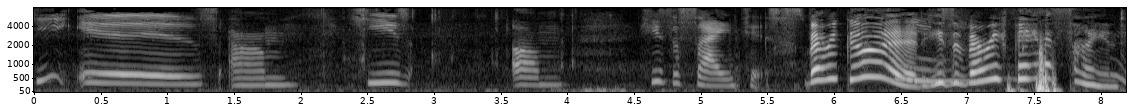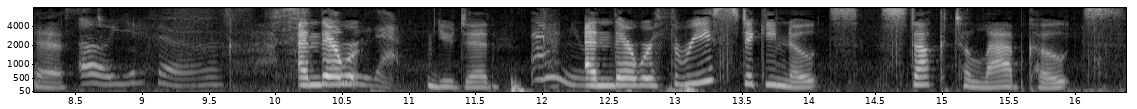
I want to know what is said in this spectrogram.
he is um, he's um, he's a scientist. Very good. He's a very famous scientist. Oh yeah. And there were. You did. And there were three sticky notes stuck to lab coats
